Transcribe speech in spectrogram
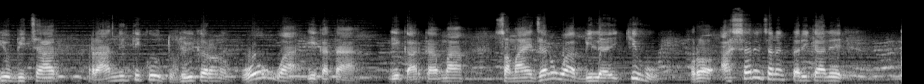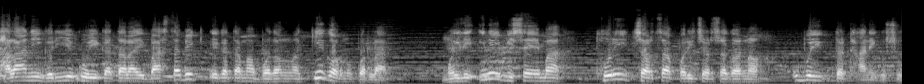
यो विचार राजनीतिको ध्रुवीकरण हो वा एकता? एकअर्कामा समायोजन वा विलय के हो? र आश्चर्यजनक तरिकाले थलानी गरिएको एकतालाई वास्तविक एकतामा बदल्न के गर्नु पर्ला? मैले यिनै विषयमा थोरै चर्चा परिचर्चा गर्न उपयुक्त ठानेको छु।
